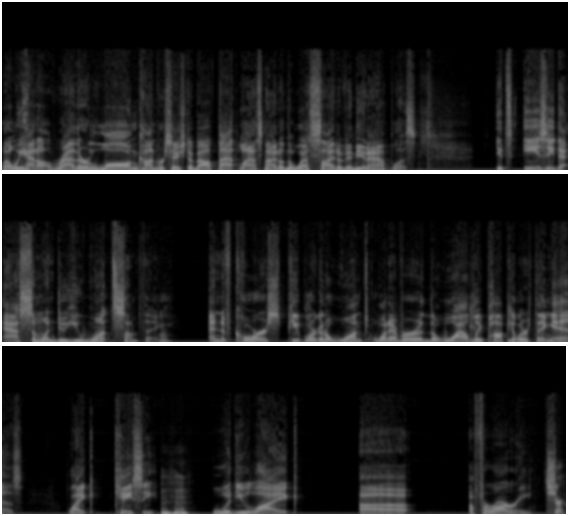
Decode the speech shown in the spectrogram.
well, we had a rather long conversation about that last night on the west side of Indianapolis. It's easy to ask someone, "Do you want something?" And of course, people are going to want whatever the wildly popular thing is. Like Casey, Mm-hmm. would you like uh, a Ferrari? Sure.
